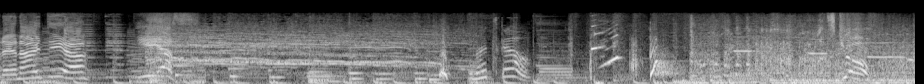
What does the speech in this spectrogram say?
Got an idea! Yes! Let's go. Let's go!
